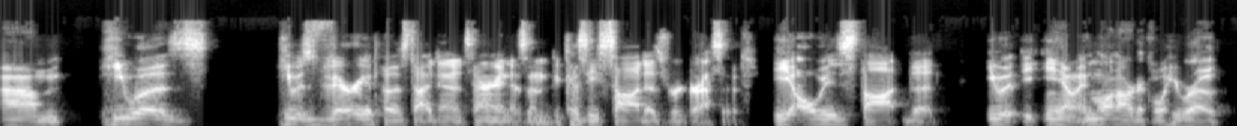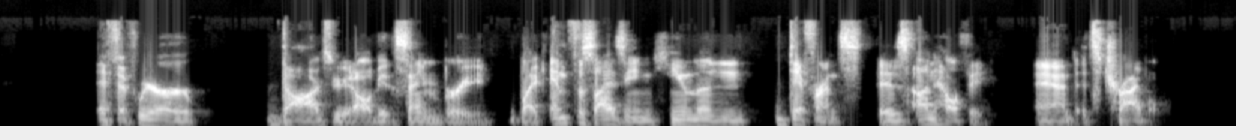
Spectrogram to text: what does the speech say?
Um, he was he was very opposed to identitarianism because he saw it as regressive. He always thought that he would, you know, in one article he wrote, if if we were dogs, we would all be the same breed. Like emphasizing human difference is unhealthy and it's tribal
